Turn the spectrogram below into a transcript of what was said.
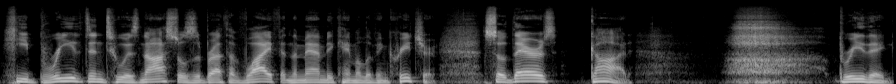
He breathed into his nostrils the breath of life, and the man became a living creature. So there's God breathing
